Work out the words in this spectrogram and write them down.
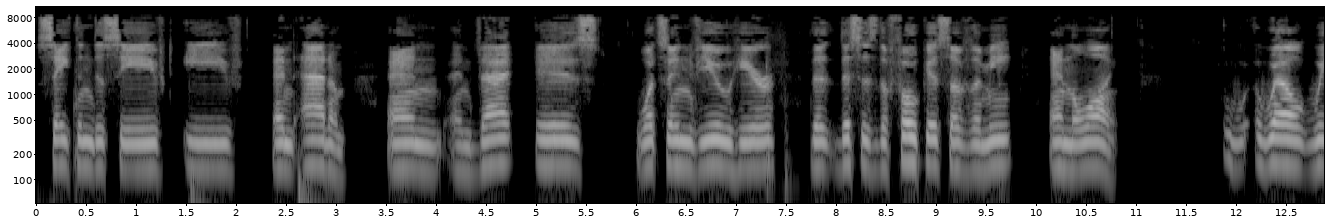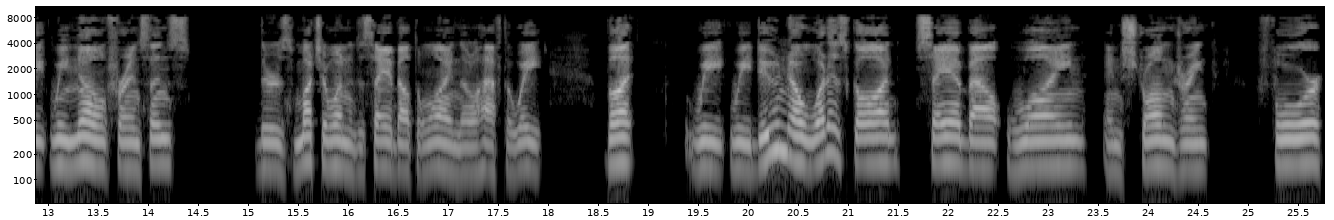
Satan deceived Eve and Adam. And, and that is what's in view here. The, this is the focus of the meat and the wine. Well, we, we know, for instance, there's much I wanted to say about the wine that'll have to wait, but we, we do know what does God say about wine and strong drink for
